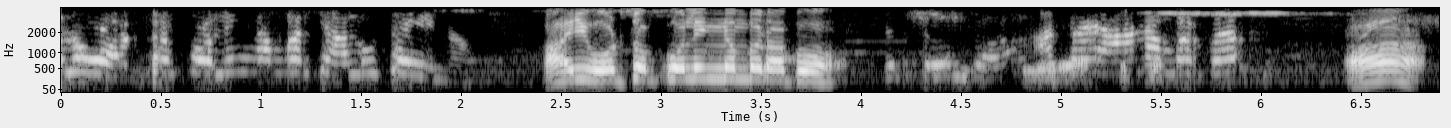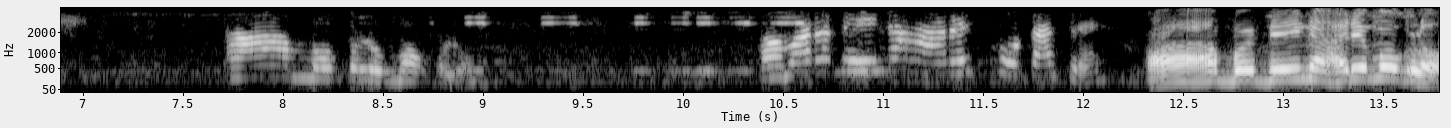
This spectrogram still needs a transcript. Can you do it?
ઓલું નંબર ચાલુ છે એનો. હા ઈ વોટ્સઅપ કોલિંગ નંબર આપો. આ નંબર પર? હા. હા મોકલું મોકલું. અમારા બેયના હારે જ ફોટા છે. હા હા બે બેયને હારે મોકલો.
